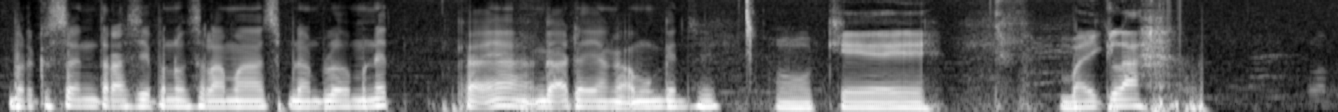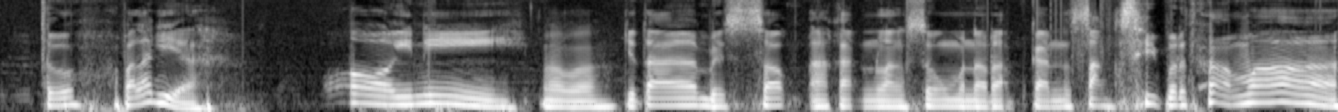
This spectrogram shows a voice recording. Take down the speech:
berkonsentrasi penuh selama 90 menit kayaknya nggak ada yang nggak mungkin sih. Oke. Baiklah. Kalau begitu, apa lagi ya? Oh, ini Apa? kita besok akan langsung menerapkan sanksi pertama.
